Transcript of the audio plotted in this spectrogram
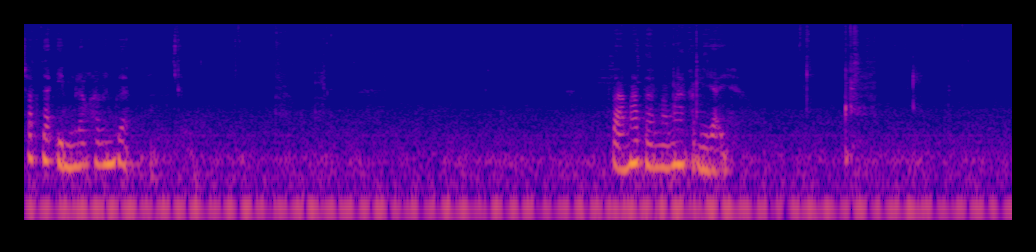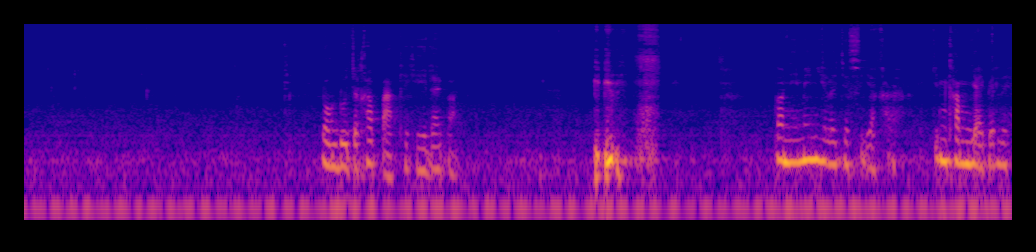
ชักจะอิ่มแล้วค่ะเพื่อนๆ สามารถทานมาม่าคำใหญ่ลองดูจะเข้าปากเคๆได้ปะตอนนี้ไม่มีอะไรจะเสียค่ะ กินคำใหญ่ไปเลย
